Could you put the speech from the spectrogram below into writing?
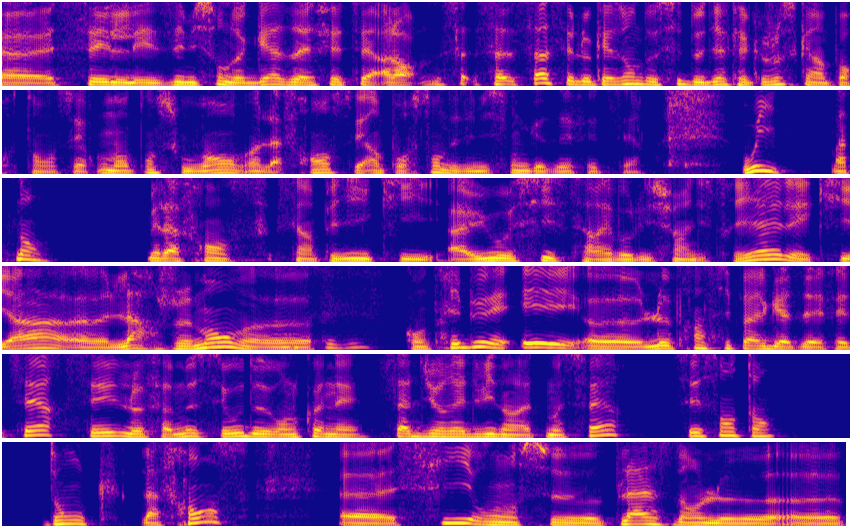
Euh, c'est les émissions de gaz à effet de serre. Alors ça, ça, c'est l'occasion aussi de dire quelque chose qui est important. on entend souvent la France, c'est 1% des émissions de gaz à effet de serre. Oui, maintenant, mais la France, c'est un pays qui a eu aussi sa révolution industrielle et qui a euh, largement euh, contribué. Et euh, le principal gaz à effet de serre, c'est le fameux CO2, on le connaît. Sa durée de vie dans l'atmosphère, c'est 100 ans. Donc la France, si on se place dans le,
